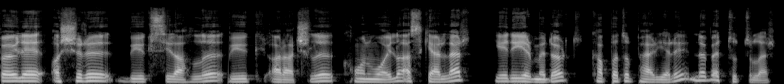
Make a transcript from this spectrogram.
böyle aşırı büyük silahlı, büyük araçlı, konvoylu askerler 7-24 kapatıp her yeri nöbet tuttular.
